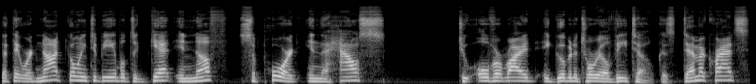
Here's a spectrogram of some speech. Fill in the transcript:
that they were not going to be able to get enough support in the House to override a gubernatorial veto because Democrats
